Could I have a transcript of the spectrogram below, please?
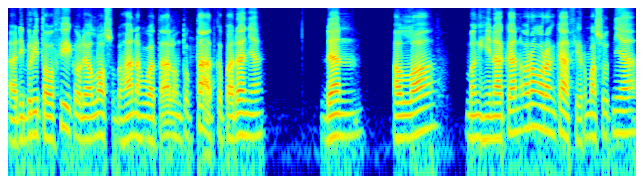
uh, diberi taufik oleh Allah Subhanahu wa taala untuk taat kepadanya dan Allah menghinakan orang-orang kafir. Maksudnya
